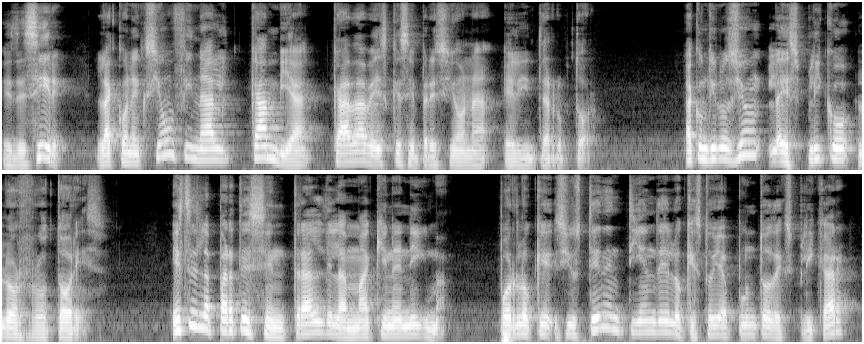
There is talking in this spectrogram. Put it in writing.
Es decir, la conexión final cambia cada vez que se presiona el interruptor. A continuación le explico los rotores. Esta es la parte central de la máquina Enigma. Por lo que si usted entiende lo que estoy a punto de explicar,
